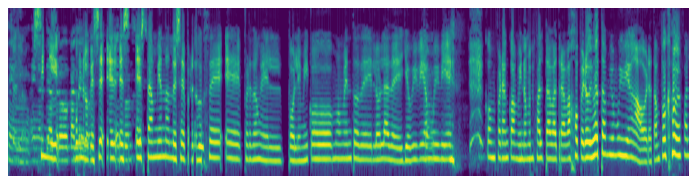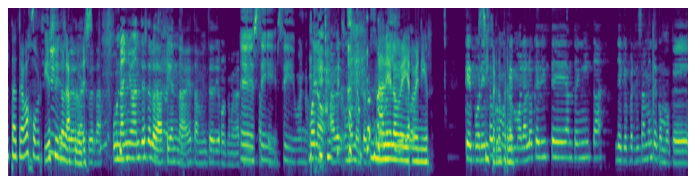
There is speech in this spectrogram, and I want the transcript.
en, en Sí, el Teatro Calderón. bueno, que se- es, es- Entonces- es también donde se produce, eh, perdón, el polémico momento de Lola de yo vivía Sí. muy bien con Franco, a mí no me faltaba trabajo, pero vivo también muy bien ahora, tampoco me falta trabajo porque yo soy Es Lola verdad, Flores. es verdad. Un año antes de lo de Hacienda, ¿eh? también te digo que me da Eh, sí, sí, bueno. Bueno, a ver, un momento. Nadie lo veía venir. Que por Sí, eso perdón, como que mola lo que dice Antoñita, de que precisamente como que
